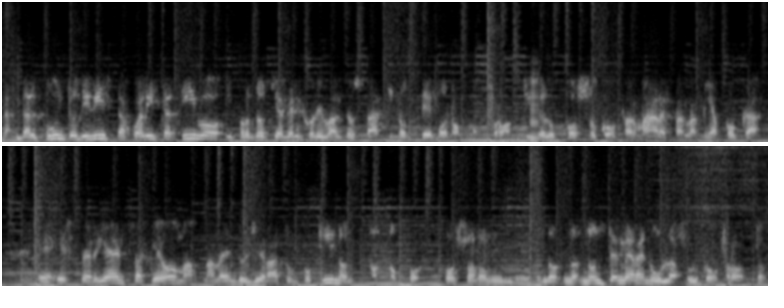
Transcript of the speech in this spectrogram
Da, dal punto di vista qualitativo i prodotti agricoli valdostati non temono confronti, mm. ve lo posso confermare per la mia poca eh, esperienza che ho, ma avendo girato un pochino non, non po- posso non, non, non, temere nulla sul confronto.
